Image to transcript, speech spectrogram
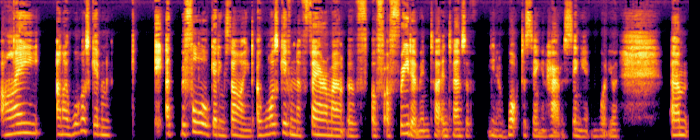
I and I was given before getting signed, I was given a fair amount of of, of freedom in, ter- in terms of you know what to sing and how to sing it and what you um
